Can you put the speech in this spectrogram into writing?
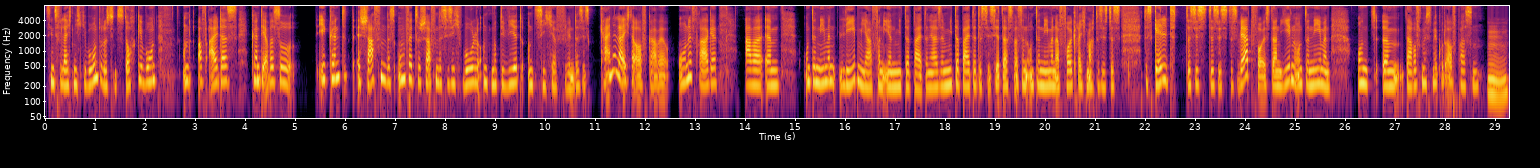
sind es vielleicht nicht gewohnt oder sind es doch gewohnt. Und auf all das könnt ihr aber so, ihr könnt es schaffen, das Umfeld zu schaffen, dass sie sich wohl und motiviert und sicher fühlen. Das ist keine leichte Aufgabe, ohne Frage. Aber ähm, Unternehmen leben ja von ihren Mitarbeitern. Ja, also Mitarbeiter, das ist ja das, was ein Unternehmen erfolgreich macht. Das ist das, das Geld, das ist, das ist das Wertvollste an jedem Unternehmen. Und ähm, darauf müssen wir gut aufpassen. Mhm.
